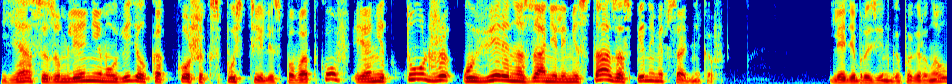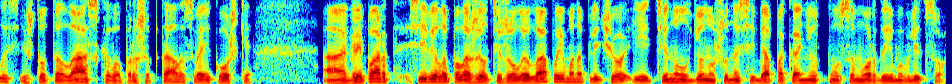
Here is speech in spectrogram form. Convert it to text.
Я с изумлением увидел, как кошек спустили с поводков, и они тут же уверенно заняли места за спинами всадников. Леди Брызинга повернулась и что-то ласково прошептала своей кошке — а Гриппард Сивила положил тяжелую лапу ему на плечо и тянул юношу на себя, пока не уткнулся мордой ему в лицо.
